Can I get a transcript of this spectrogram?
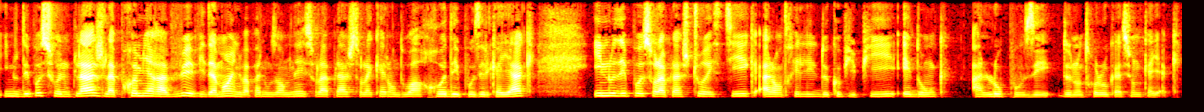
Il nous dépose sur une plage. La première à vue, évidemment, il ne va pas nous emmener sur la plage sur laquelle on doit redéposer le kayak. Il nous dépose sur la plage touristique, à l'entrée de l'île de Kopipi, et donc à l'opposé de notre location de kayak.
